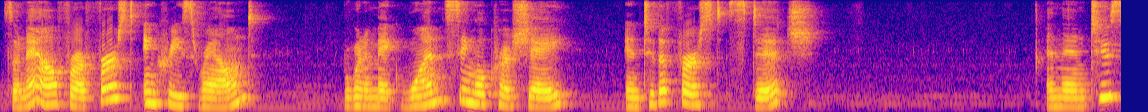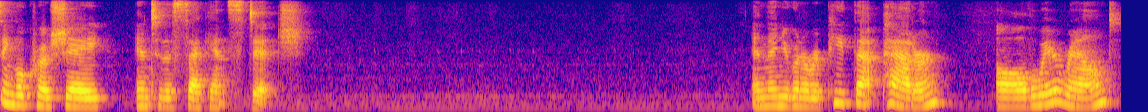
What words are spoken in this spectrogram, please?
So now for our first increase round, we're going to make one single crochet into the first stitch and then two single crochet into the second stitch. And then you're going to repeat that pattern all the way around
